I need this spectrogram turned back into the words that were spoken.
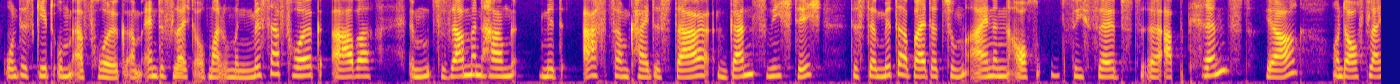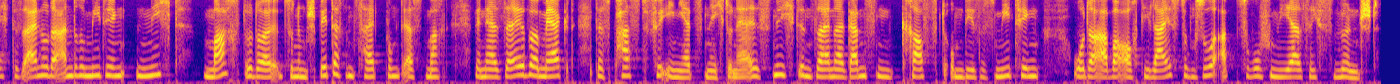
und es geht um Erfolg. Am Ende vielleicht auch mal um einen Misserfolg, aber im Zusammenhang mit Achtsamkeit ist da ganz wichtig, dass der Mitarbeiter zum einen auch sich selbst äh, abgrenzt, ja, und auch vielleicht das ein oder andere Meeting nicht macht oder zu einem späteren Zeitpunkt erst macht, wenn er selber merkt, das passt für ihn jetzt nicht und er ist nicht in seiner ganzen Kraft, um dieses Meeting oder aber auch die Leistung so abzurufen, wie er sich's wünscht.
